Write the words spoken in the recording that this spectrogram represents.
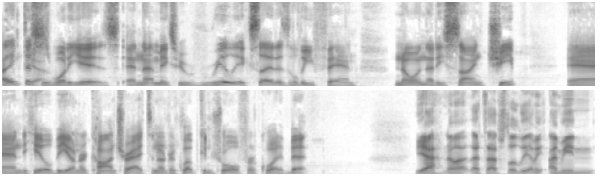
I think this yeah. is what he is, and that makes me really excited as a Leaf fan knowing that he's signed cheap and he'll be under contract and under club control for quite a bit. Yeah, no, that's absolutely. I mean, I mean,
